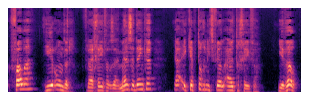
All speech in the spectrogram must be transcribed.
vallen hieronder. Vrijgevig zijn. Mensen denken, ja, ik heb toch niet veel uit te geven. Jawel.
